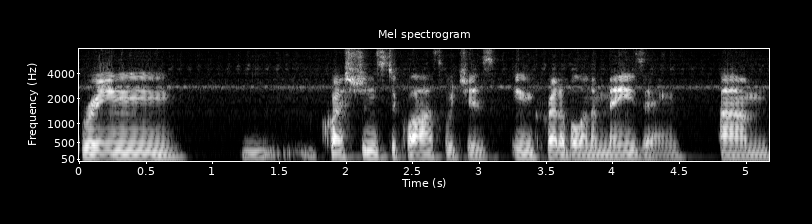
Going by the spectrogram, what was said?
bring questions to class, which is incredible and amazing, um,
